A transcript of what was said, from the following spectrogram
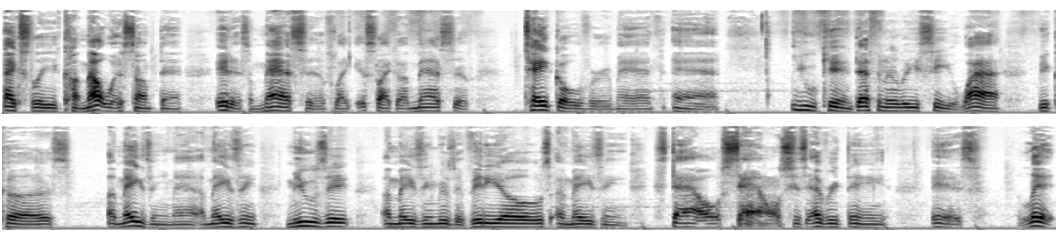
actually come out with something, it is massive. Like it's like a massive takeover, man. And you can definitely see why because amazing, man. Amazing music, amazing music videos, amazing style, sounds, just everything is lit.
